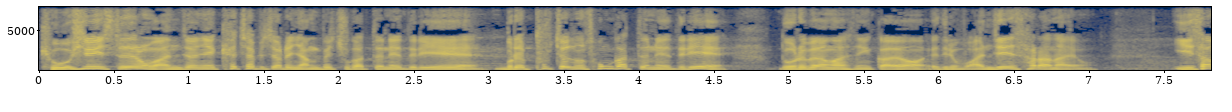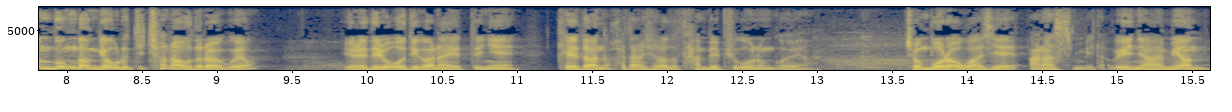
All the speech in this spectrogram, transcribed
교실에 있을 때는 완전히 케찹이 절인 양배추 같던 애들이 물에 푹 젖은 손 같던 애들이 노래방 가니까요. 애들이 완전히 살아나요. 2, 3분 간격으로 뛰쳐나오더라고요. 얘네들이 어디 가나 했더니 계단, 화장실 가서 담배 피고 오는 거예요. 저 뭐라고 하지 않았습니다. 왜냐하면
